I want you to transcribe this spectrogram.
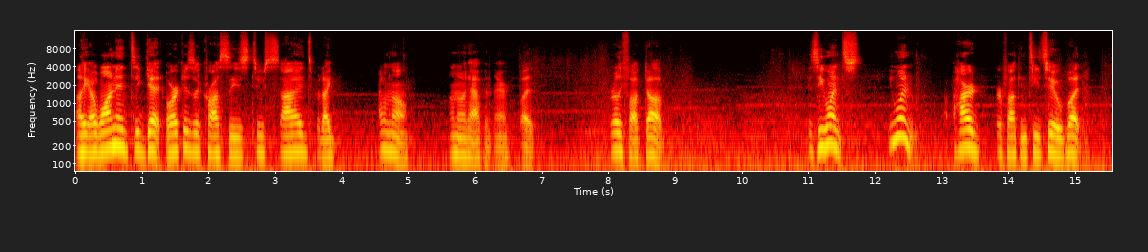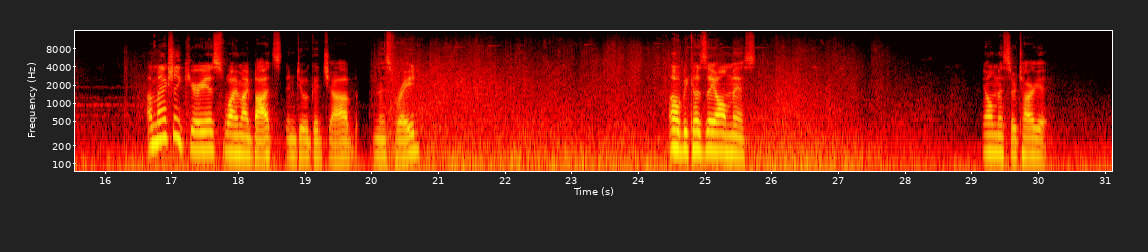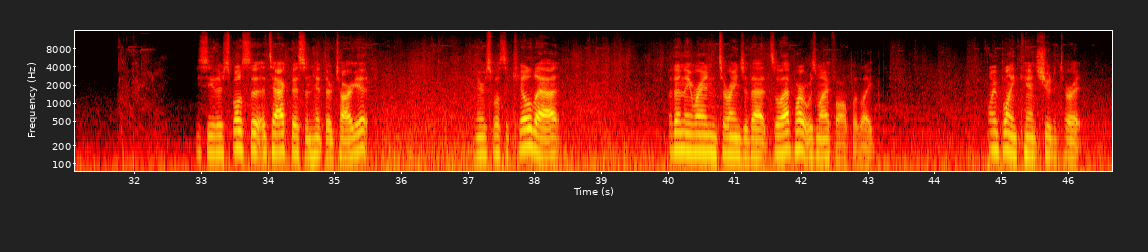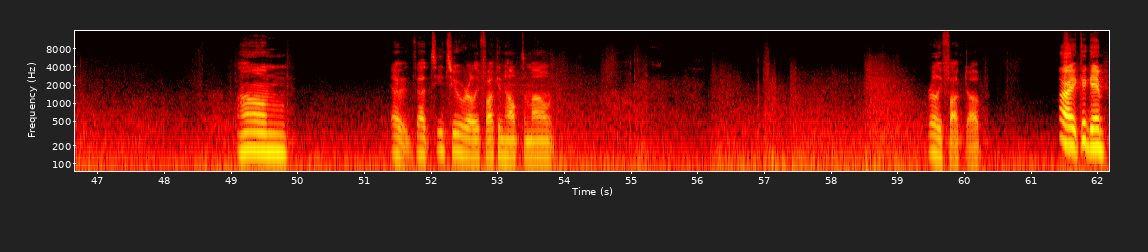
Like I wanted to get orcas across these two sides, but I, I don't know. I don't know what happened there, but really fucked up. Cause he went, he went hard for fucking T2, but I'm actually curious why my bots didn't do a good job in this raid. Oh, because they all missed. They all missed their target. You see, they're supposed to attack this and hit their target. They're supposed to kill that. But then they ran into range of that. So that part was my fault, but like... Point blank can't shoot a turret. Um... Yeah, that T2 really fucking helped him out. Really fucked up. Alright, good game.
